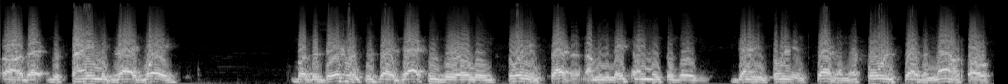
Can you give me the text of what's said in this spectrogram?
uh, that the same exact way. But the difference is that Jacksonville is three and seven. I mean, they came into the game three and seven. They're four and seven now, so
